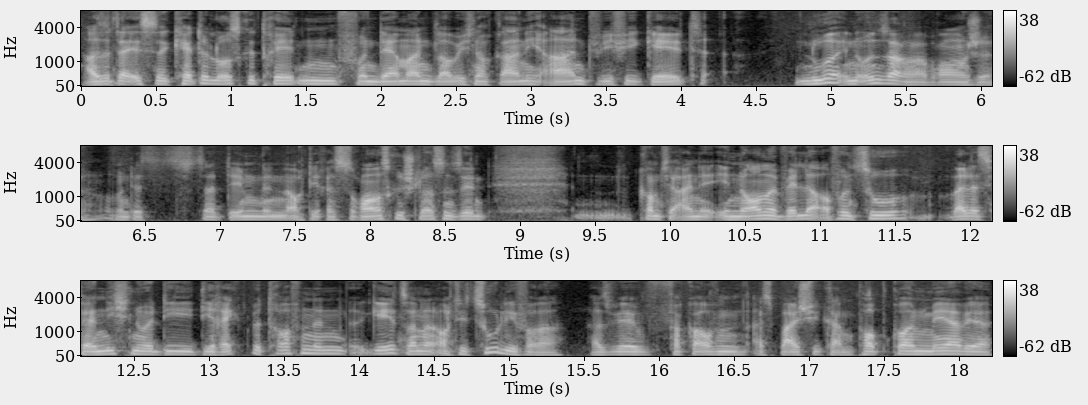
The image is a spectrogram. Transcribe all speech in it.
Also da ist eine Kette losgetreten, von der man, glaube ich, noch gar nicht ahnt, wie viel Geld nur in unserer Branche und jetzt seitdem dann auch die Restaurants geschlossen sind, kommt ja eine enorme Welle auf uns zu, weil es ja nicht nur die direkt Betroffenen geht, sondern auch die Zulieferer. Also wir verkaufen als Beispiel kein Popcorn mehr, wir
